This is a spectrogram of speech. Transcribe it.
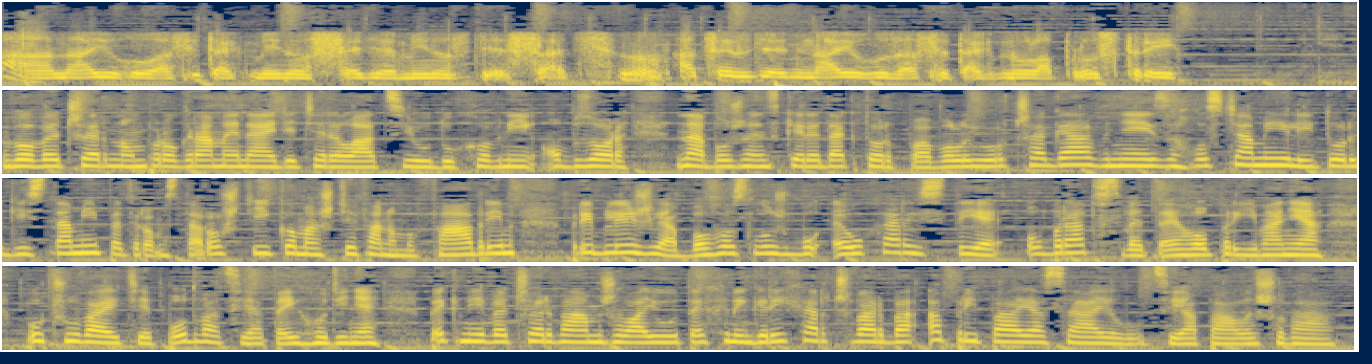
a na juhu asi tak minus 7, minus 10. No. A cez deň na juhu zase tak 0 plus 3. Vo večernom programe nájdete reláciu Duchovný obzor. Náboženský redaktor Pavol Jurčaga v nej s hostiami liturgistami Petrom Staroštíkom a Štefanom Fábrim priblížia bohoslužbu Eucharistie, obrad svätého príjmania. Počúvajte po 20. hodine. Pekný večer vám želajú technik Richard Čvarba a pripája sa aj Lucia Pálešová.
